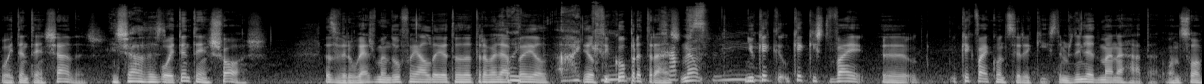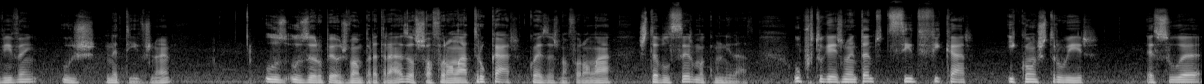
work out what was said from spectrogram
80 enxadas. Inchadas. 80 enxós. Estás a ver? O gajo mandou foi a aldeia toda a trabalhar Oi, para ele. ai, ele ficou para trás. Não. E o que, é que, o que é que isto vai. eh, o que é que vai acontecer aqui? Estamos na ilha de Manhattan, onde só vivem os nativos, não é? Os, os europeus vão para trás, eles só foram lá trocar coisas, não foram lá estabelecer uma comunidade. O português, no entanto, decide ficar e construir a sua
